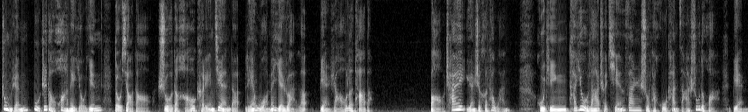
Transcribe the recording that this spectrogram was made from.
众人不知道话内有因，都笑道：“说的好可怜见的，连我们也软了，便饶了他吧。”宝钗原是和他玩，忽听他又拉扯前番说他胡看杂书的话。便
